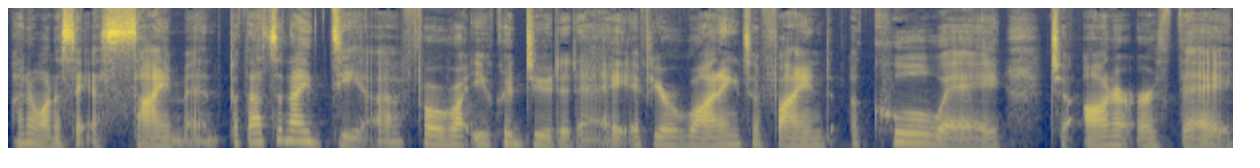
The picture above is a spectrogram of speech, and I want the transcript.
I don't want to say assignment, but that's an idea for what you could do today if you're wanting to find a cool way to honor Earth Day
